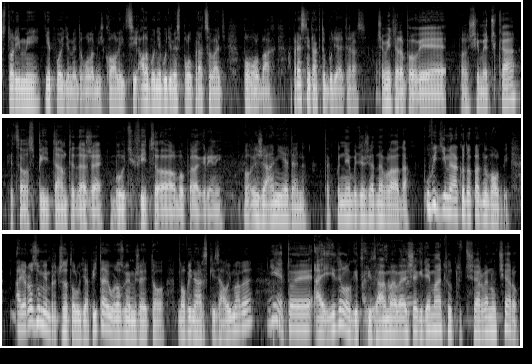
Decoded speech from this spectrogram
s ktorými nepôjdeme do volebných koalícií alebo nebudeme spolupracovať po voľbách. A presne tak to bude aj teraz. Čo mi teda povie pán Šimečka, keď sa ho spýtam, teda, že buď Fico alebo Pellegrini? Povie, že ani jeden tak nebude žiadna vláda. Uvidíme, ako dopadnú voľby. A ja rozumiem, prečo sa to ľudia pýtajú, rozumiem, že je to novinársky zaujímavé. Nie, to je aj ideologicky aj zaujímavé, zaujímavé, že kde má tú, tú červenú čiaru.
